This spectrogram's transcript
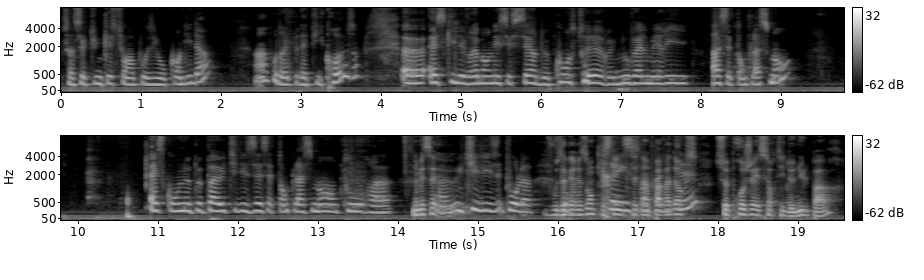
Ça, c'est une question à poser aux candidats. Il hein, faudrait peut-être y creuse. Est-ce qu'il est vraiment nécessaire de construire une nouvelle mairie à cet emplacement? Est-ce qu'on ne peut pas utiliser cet emplacement pour non mais euh, pour le. Vous avez raison, Christine, c'est un paradoxe. Ce projet est sorti de nulle part.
